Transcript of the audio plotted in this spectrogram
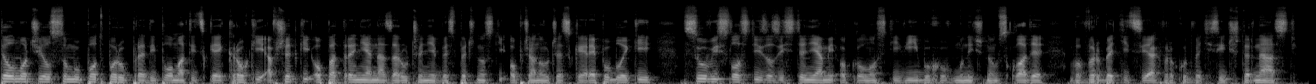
Tlmočil som mu podporu pre diplomatické kroky a všetky opatrenia na zaručenie bezpečnosti občanov Českej republiky v súvislosti so zisteniami okolností výbuchu v muničnom sklade vo Vrbeticiach v roku 2014.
